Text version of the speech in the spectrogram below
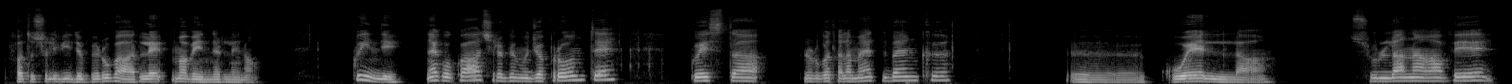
Ho fatto solo i video per rubarle, ma venderle no. Quindi, ecco qua, ce le abbiamo già pronte. Questa l'ho rubata alla Medbank eh, quella sulla nave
